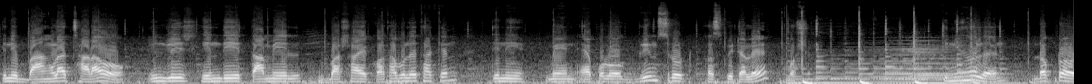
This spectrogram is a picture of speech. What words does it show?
তিনি বাংলা ছাড়াও ইংলিশ, হিন্দি, তামিল ভাষায় কথা বলে থাকেন। তিনি মেন অ্যাপোলো গ্রিমস রোড হসপিটালে বসেন। তিনি হলেন ডক্টর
